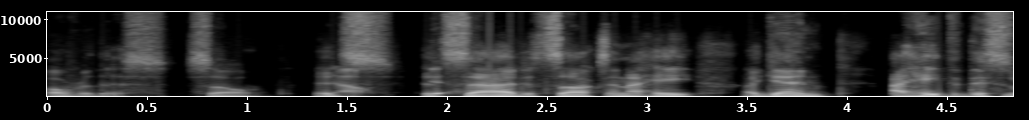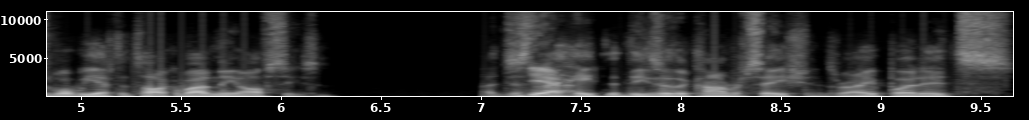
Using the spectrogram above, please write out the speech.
over this. So it's no. it's yeah. sad, it sucks, and I hate again, I hate that this is what we have to talk about in the offseason. I just yeah. I hate that these are the conversations, right? But it's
